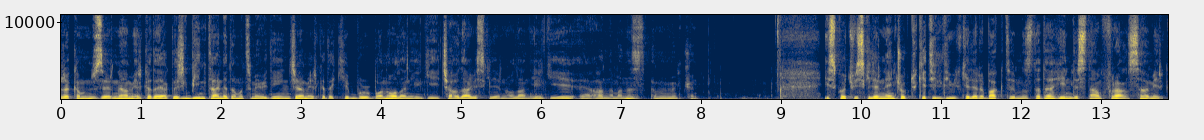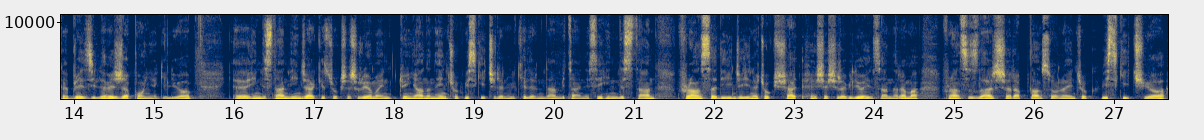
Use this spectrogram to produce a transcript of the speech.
rakamın üzerine Amerika'da yaklaşık bin tane damıtım evi deyince Amerika'daki bourbon'a olan ilgiyi, çavdar viskilerine olan ilgiyi e, anlamanız mümkün. İskoç viskilerin en çok tüketildiği ülkelere baktığımızda da Hindistan, Fransa, Amerika, Brezilya ve Japonya geliyor. Ee, Hindistan deyince herkes çok şaşırıyor ama dünyanın en çok viski içilen ülkelerinden bir tanesi Hindistan. Fransa deyince yine çok şaşırabiliyor insanlar ama Fransızlar şaraptan sonra en çok viski içiyor.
